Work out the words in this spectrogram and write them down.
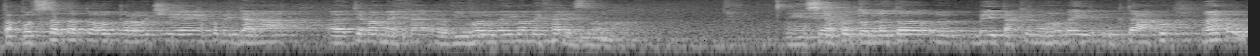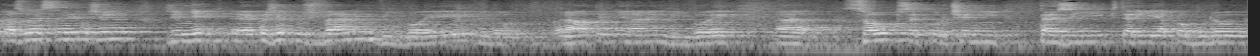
ta podstata toho, proč je jakoby daná těma mecha, vývojovými mechanismama. Jestli jako tohleto by taky mohlo být u ptáku. No jako ukazuje se, že, že, ně, jako, že už v raném vývoji, nebo relativně raném vývoji, eh, jsou předurčení peří, které jako budou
